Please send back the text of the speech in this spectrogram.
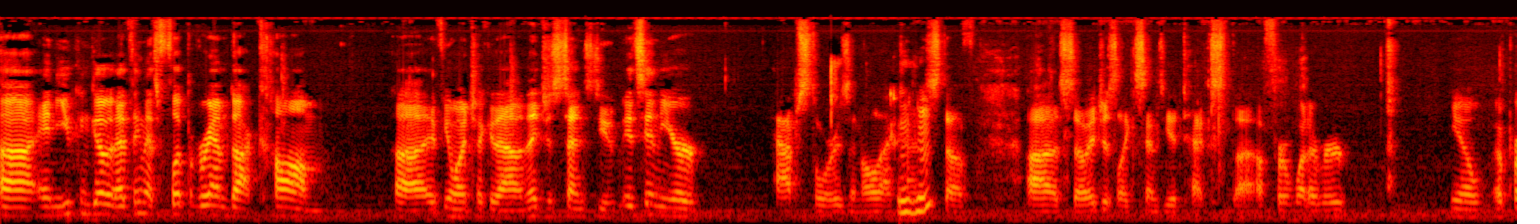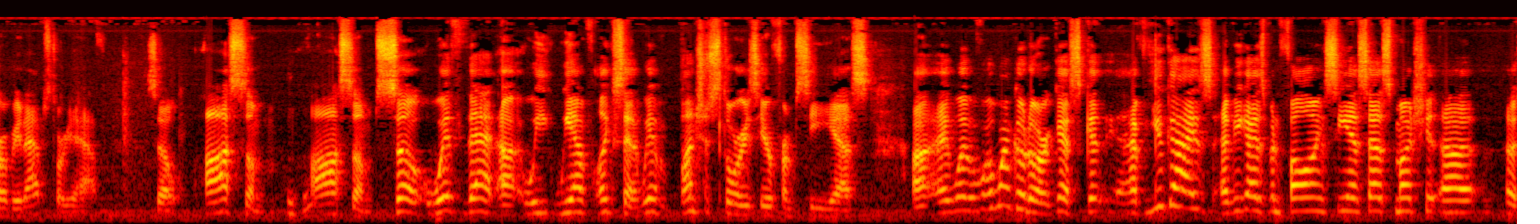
uh, and you can go. I think that's flipagram.com uh, if you want to check it out. And it just sends you. It's in your app stores and all that kind of Mhm. stuff. Uh, so it just like sends you a text uh, for whatever you know appropriate app store you have. So awesome, Mhm. awesome. So with that, uh, we we have like I said, we have a bunch of stories here from CES. Uh, I, we, want to go to our guests. Have you guys have you guys been following CSS much? Uh, uh,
